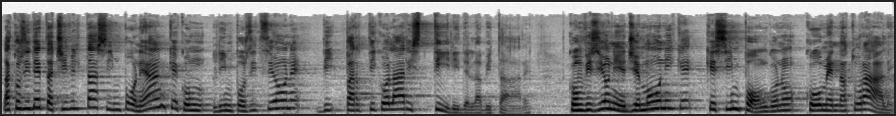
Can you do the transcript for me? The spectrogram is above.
La cosiddetta civiltà si impone anche con l'imposizione di particolari stili dell'abitare, con visioni egemoniche che si impongono come naturali,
